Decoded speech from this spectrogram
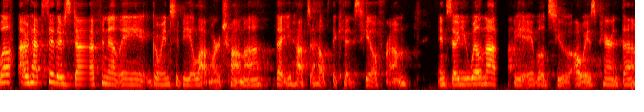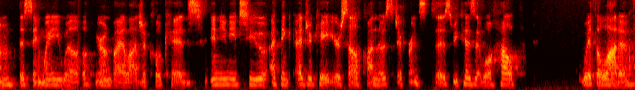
Well, I would have to say there's definitely going to be a lot more trauma that you have to help the kids heal from. And so you will not be able to always parent them the same way you will your own biological kids. And you need to, I think, educate yourself on those differences because it will help with a lot of,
